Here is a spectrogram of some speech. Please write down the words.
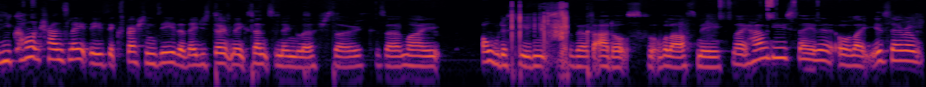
you can't translate these expressions either. They just don't make sense in English. So because uh, my older students, the adults, will ask me like, "How do you say that?" or like, "Is there a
